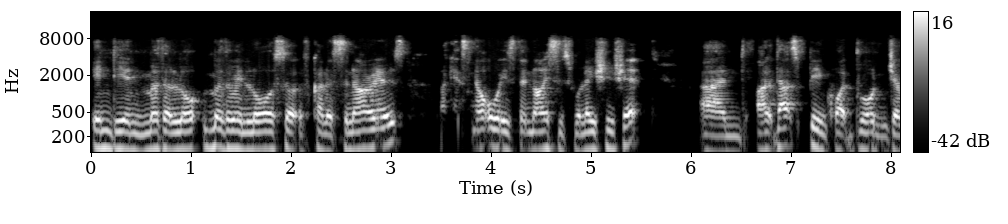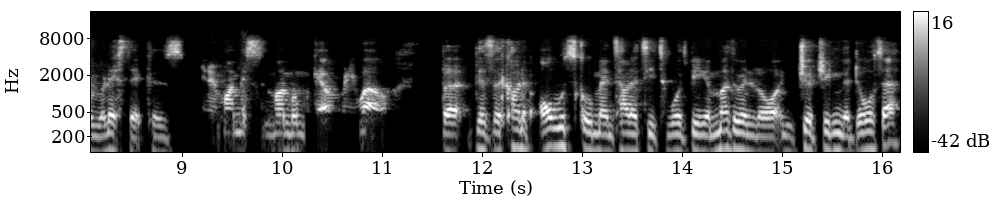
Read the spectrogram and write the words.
Indian mother mother-in-law sort of kind of scenarios. Like it's not always the nicest relationship and I, that's being quite broad and generalistic because you know my miss and my mum get on really well, but there's a kind of old school mentality towards being a mother-in-law and judging the daughter,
